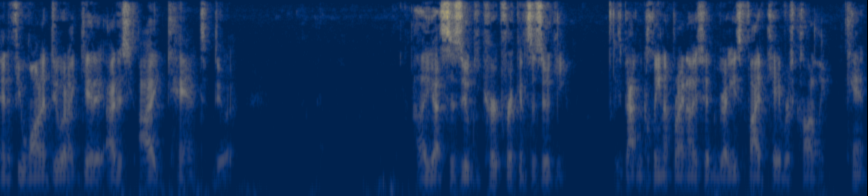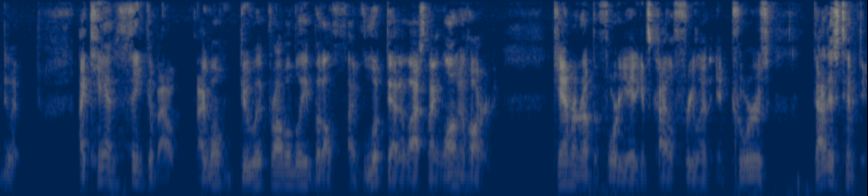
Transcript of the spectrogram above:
and if you want to do it, I get it. I just I can't do it. Uh, you got Suzuki, Kurt frickin' Suzuki. He's batting cleanup right now. He's hitting great. He's 5K versus Conley. Can't do it. I can think about. I won't do it probably, but I'll, I've looked at it last night long and hard. Cameron Rupp at 48 against Kyle Freeland in Coors. That is tempting.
